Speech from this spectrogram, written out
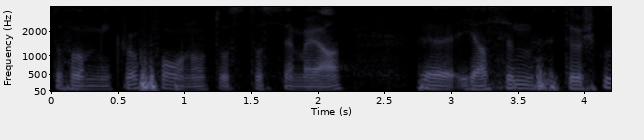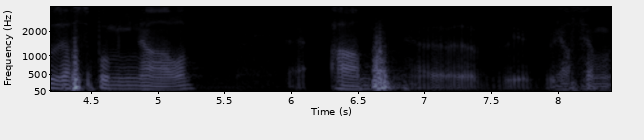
toho mikrofonu, to, to jsem rád. Eh, já jsem trošku zaspomínal a eh, já jsem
